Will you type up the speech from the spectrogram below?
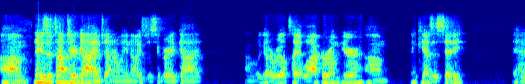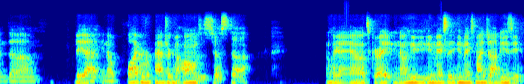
Um, he's a top tier guy in general. You know, he's just a great guy. Uh, we got a real tight locker room here. Um, in Kansas City. And um, but yeah, you know, blocking for Patrick Mahomes is just uh, like you know, it's great. You know, he he makes it he makes my job easy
